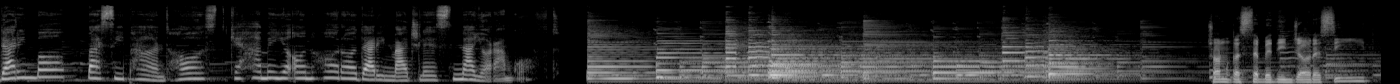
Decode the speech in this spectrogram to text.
در این باب بسی پند هاست که همه آنها را در این مجلس نیارم گفت. چون قصه به دینجا رسید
